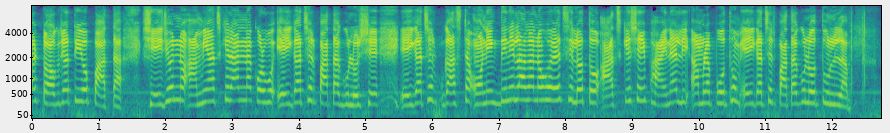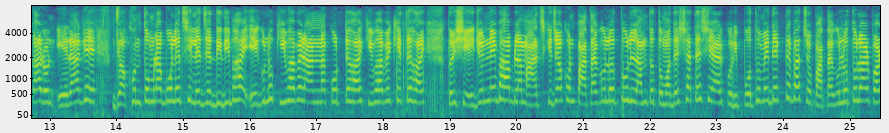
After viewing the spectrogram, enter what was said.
আর টক জাতীয় পাতা। সেই জন্য আমি আজকে রান্না করব এই গাছের পাতাগুলো। সে, এই গাছের গাছটা অনেক দিনই লাগানো হয়েছিল, তো আজকে সেই ফাইনালি আমরা প্রথম এই গাছের পাতাগুলো তুললাম। কারণ এর আগে যখন তোমরা বলেছিলে যে, দিদি ভাই, এগুলো কীভাবে রান্না করতে হয়, কীভাবে খেতে হয়? তো সেই জন্যেই ভাবলাম, আজকে যখন পাতাগুলো তুললাম, তো তোমাদের সাথে শেয়ার করি। প্রথমে দেখতে পাচ্ছ, পাতাগুলো তোলার পর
